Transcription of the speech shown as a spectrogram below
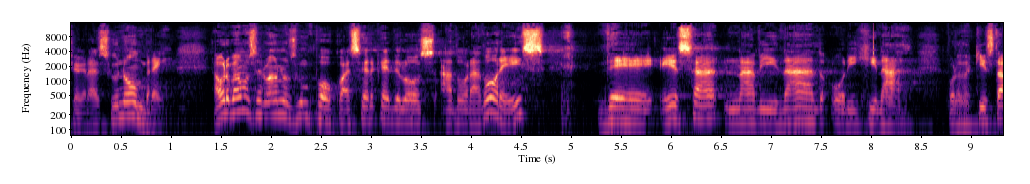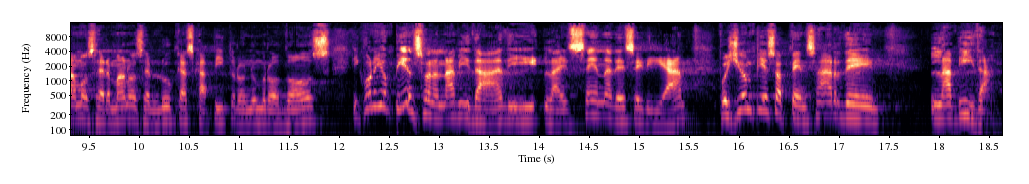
Muchas gracias. Su nombre. Ahora vamos, hermanos, un poco acerca de los adoradores de esa Navidad original. Por aquí estamos, hermanos, en Lucas capítulo número 2. Y cuando yo pienso en la Navidad y la escena de ese día, pues yo empiezo a pensar de la vida.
